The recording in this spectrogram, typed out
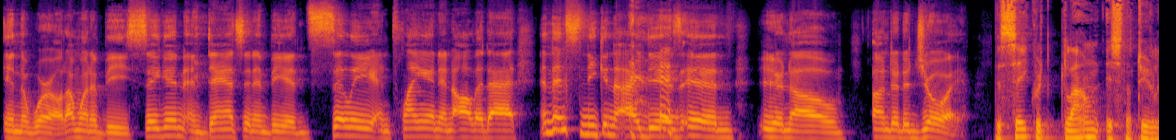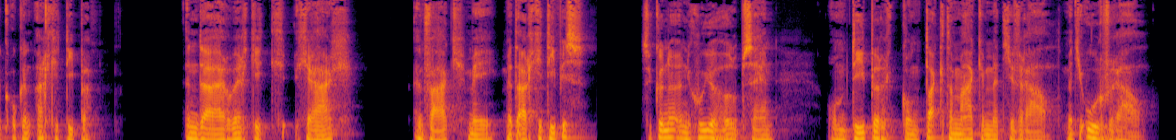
in the world. I want to be singing and dancing and being silly and playing and all of that, and then sneaking the ideas in, you know, under the joy. De Sacred Clown is natuurlijk ook een archetype. En daar werk ik graag en vaak mee met archetypes. Ze kunnen een goede hulp zijn om dieper contact te maken met je verhaal, met je oerverhaal.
